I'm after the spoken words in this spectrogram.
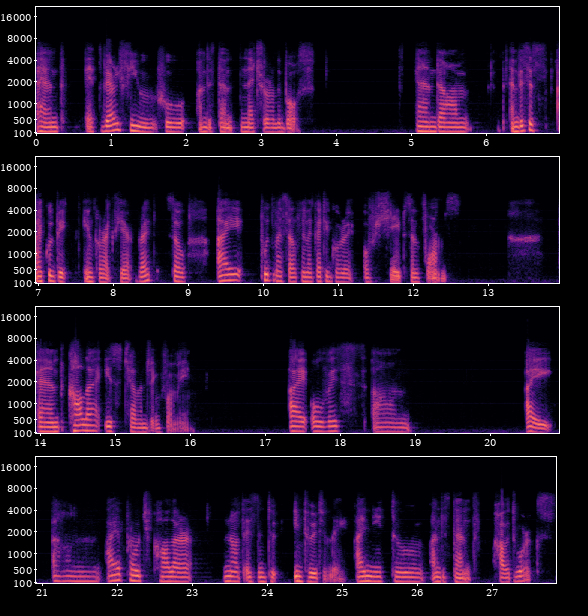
and it's very few who understand naturally both and um, and this is I could be incorrect here, right? So I put myself in a category of shapes and forms. And color is challenging for me. I always um, I um, I approach color not as intu- intuitively. I need to understand how it works.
